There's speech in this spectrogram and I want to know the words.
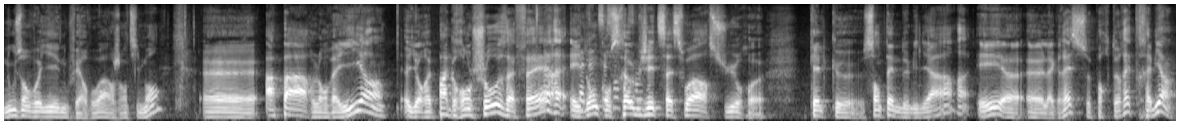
nous envoyait nous faire voir gentiment, à part l'envahir, il n'y aurait pas grand-chose à faire. Ah, et donc, on serait obligé de s'asseoir sur quelques centaines de milliards et la Grèce se porterait très bien.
